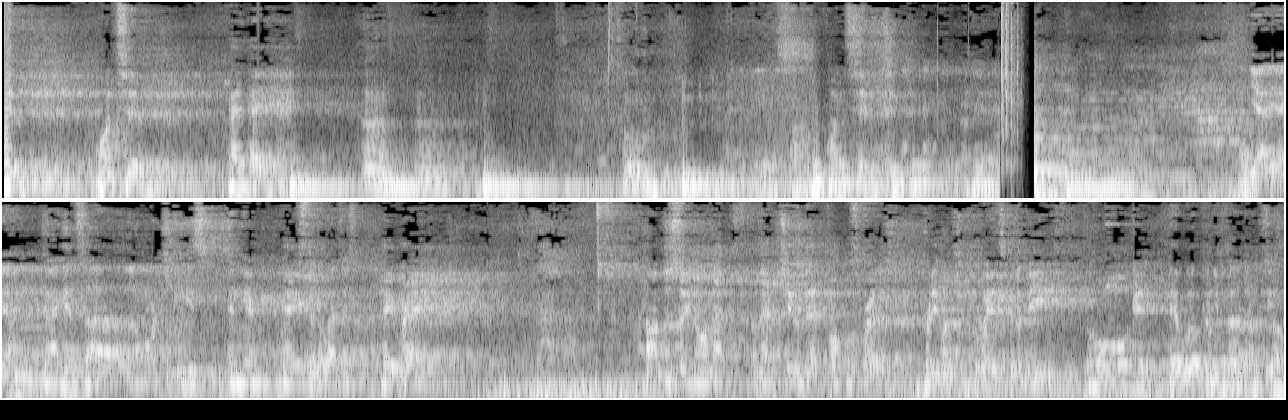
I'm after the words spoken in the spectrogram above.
Two. One, two. Hey, hey. Feel the song. One, two. Yeah. Yeah, yeah, yeah. Can I get uh, a little more cheese in here? Hey. Instead of wedges? Hey, Ray. Um, just so you know, on that on that tune, that vocal spread is pretty much the way it's going to be the whole gig. It will when you play on So,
